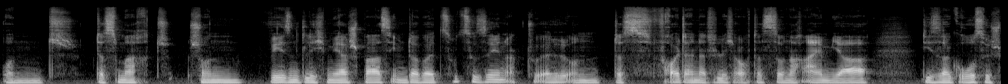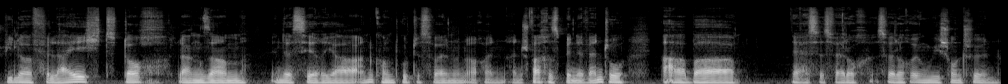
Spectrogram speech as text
Und das macht schon wesentlich mehr Spaß, ihm dabei zuzusehen aktuell. Und das freut einen natürlich auch, dass so nach einem Jahr dieser große Spieler vielleicht doch langsam in der Serie A ankommt. Gut, das war ja nun auch ein, ein schwaches Benevento, aber ja, es, es wäre doch, wär doch irgendwie schon schön.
